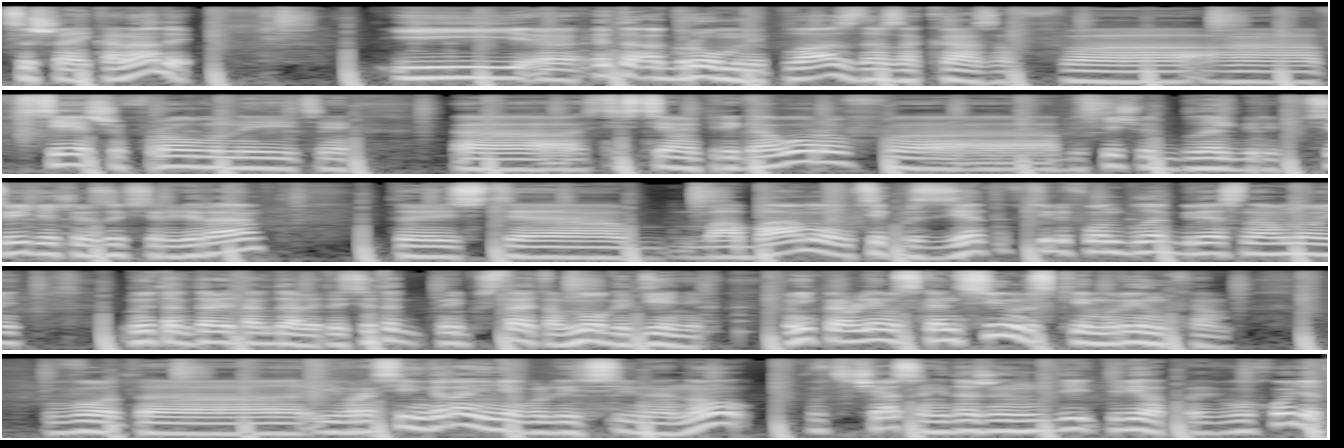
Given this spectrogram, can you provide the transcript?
США и Канады. И э, это огромный пласт да, заказов. Э, а Все шифрованные эти системы переговоров обеспечивает BlackBerry. Все идет через их сервера. То есть э, Обама, у всех президентов телефон BlackBerry основной, ну и так далее, и так далее. То есть это, представляете, там много денег. У них проблемы с консюмерским рынком. Вот, э, и в России никогда они не были сильно, но вот сейчас они даже на девелопер выходят,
